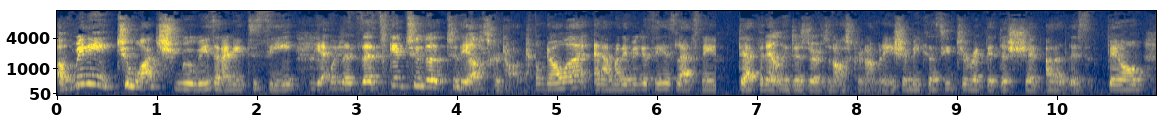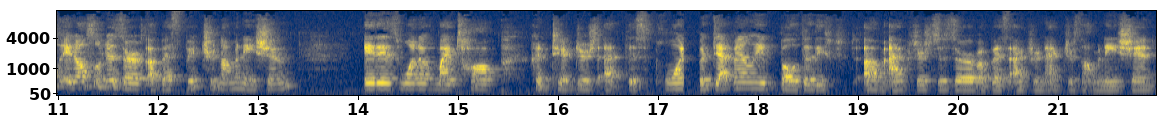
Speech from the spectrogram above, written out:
of many to watch movies that I need to see. Yeah, but let's let's get to the to the Oscar talk. Noah, and I'm not even gonna say his last name, definitely deserves an Oscar nomination because he directed the shit out of this film. It also deserves a Best Picture nomination. It is one of my top contenders at this point, but definitely both of these um, actors deserve a Best Actor and Actress nomination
